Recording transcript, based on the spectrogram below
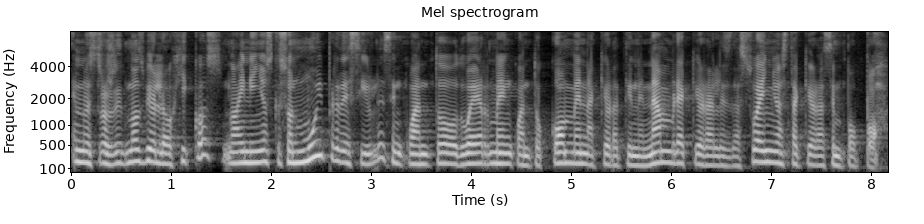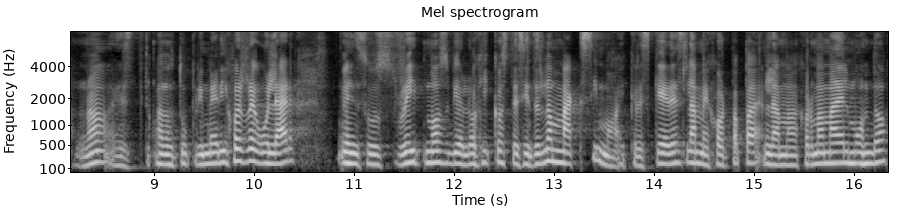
en nuestros ritmos biológicos. No hay niños que son muy predecibles en cuanto duermen, en cuanto comen, a qué hora tienen hambre, a qué hora les da sueño, hasta qué hora hacen popó. ¿no? Este, cuando tu primer hijo es regular en sus ritmos biológicos, te sientes lo máximo y crees que eres la mejor papá, la mejor mamá del mundo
